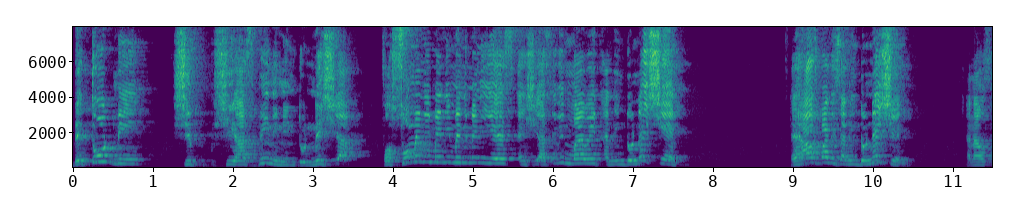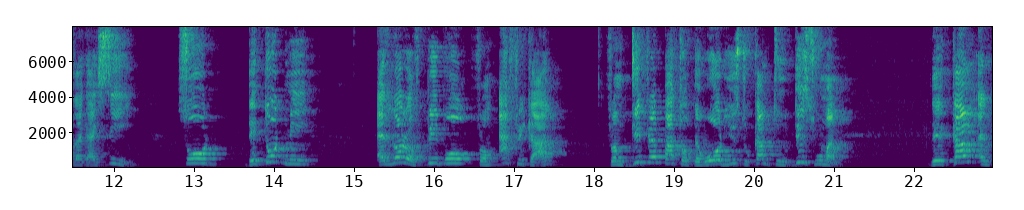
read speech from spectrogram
They told me she, she has been in Indonesia for so many, many, many, many years, and she has even married an Indonesian. Her husband is an Indonesian. And I was like, I see. So they told me a lot of people from Africa, from different parts of the world, used to come to this woman. They come and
